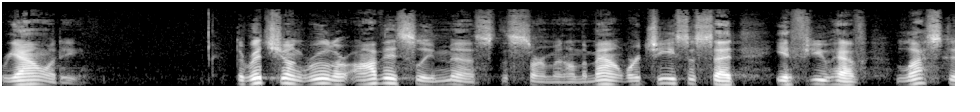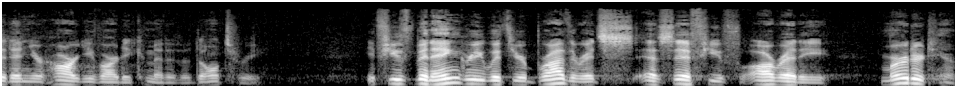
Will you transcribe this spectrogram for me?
reality. The rich young ruler obviously missed the Sermon on the Mount where Jesus said, If you have lusted in your heart, you've already committed adultery. If you've been angry with your brother, it's as if you've already murdered him.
